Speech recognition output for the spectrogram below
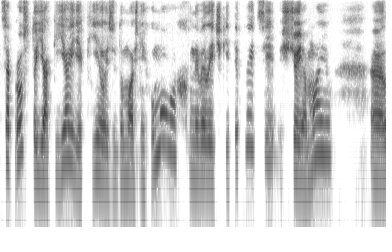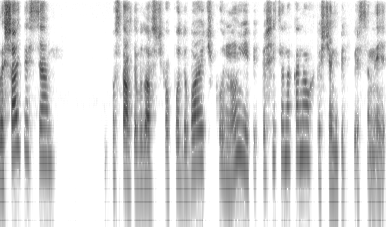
Це просто як є, як є ось в домашніх умовах, в невеличкій теплиці, що я маю. Е, Лишайтеся, поставте, будь ласка, вподобайку, ну і підпишіться на канал, хто ще не підписаний.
